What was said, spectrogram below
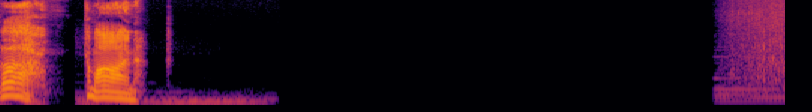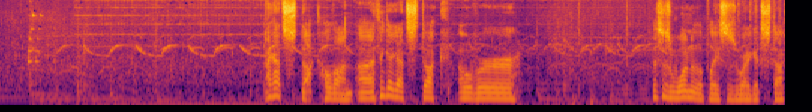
Ah, come on. I got stuck. Hold on. Uh, I think I got stuck over... This is one of the places where I get stuck.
